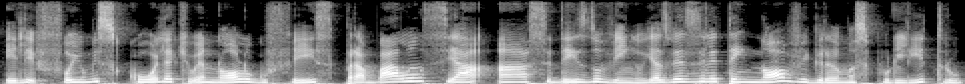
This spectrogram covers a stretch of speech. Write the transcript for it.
Ele foi uma escolha que o enólogo fez para balancear a acidez do vinho. E às vezes ele tem 9 gramas por litro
